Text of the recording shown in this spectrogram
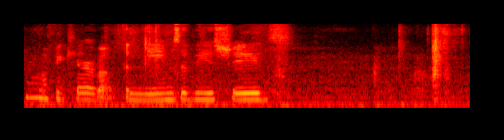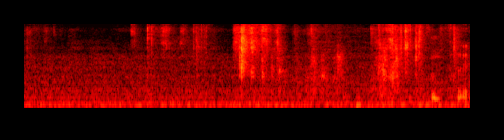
I don't know if you care about the names of these shades. Put it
